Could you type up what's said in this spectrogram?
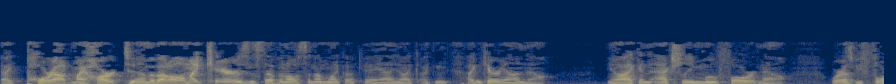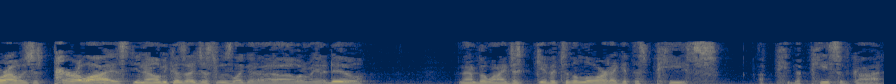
I, I pour out my heart to Him about all my cares and stuff, and all of a sudden I'm like, okay, yeah, you know, I, I can I can carry on now. You know, I can actually move forward now. Whereas before I was just paralyzed, you know, because I just was like, oh, what am I going to do? But when I just give it to the Lord, I get this peace, the peace of God.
